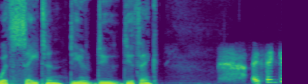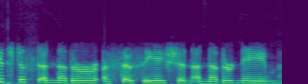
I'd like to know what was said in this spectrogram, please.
with Satan? Do you do do you think? I think it's just another association, another name,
